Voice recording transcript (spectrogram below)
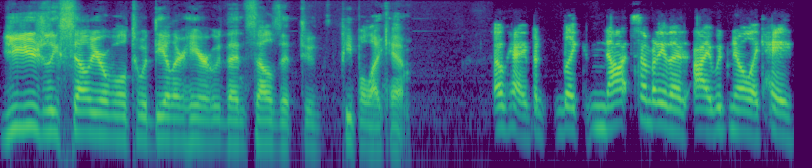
You usually sell your wool to a dealer here, who then sells it to people like him. Okay, but like not somebody that I would know. Like, hey,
